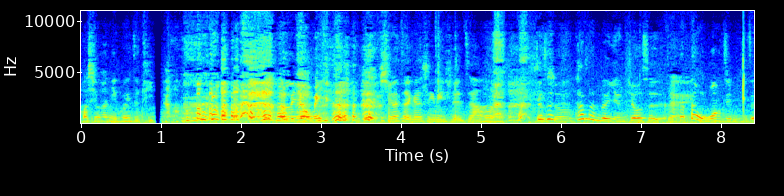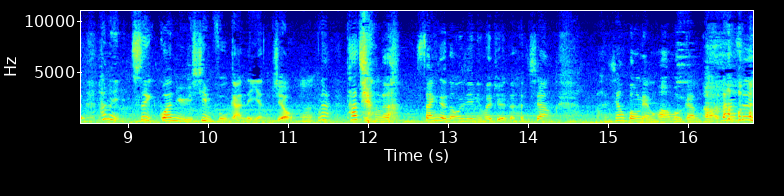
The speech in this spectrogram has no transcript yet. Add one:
好喜欢你会一直提到，很有名 学者跟心理学家，就是他们的研究是，但我忘记名字，他们是关于幸福感的研究。嗯，那他讲了三个东西，你会觉得很像，很像风凉话或干话，但是，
